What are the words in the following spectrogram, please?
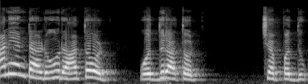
అని అంటాడు రాథోడ్. వద్దు రాథోడ్. చెప్పొద్దు.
